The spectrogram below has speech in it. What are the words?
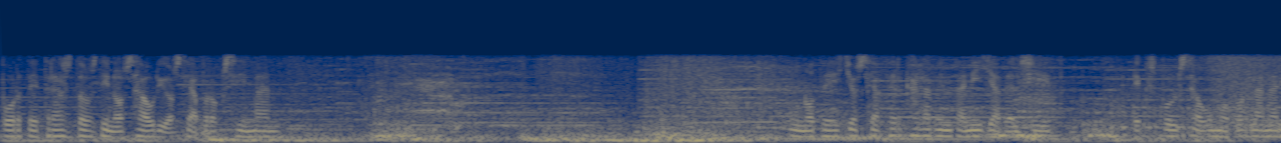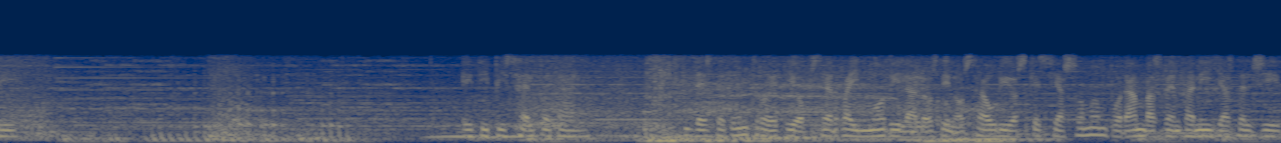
Por detrás dos dinosaurios se aproximan. Uno de ellos se acerca a la ventanilla del jeep. Expulsa humo por la nariz. Eddie pisa el pedal. Desde dentro Eddie observa inmóvil a los dinosaurios que se asoman por ambas ventanillas del jeep.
